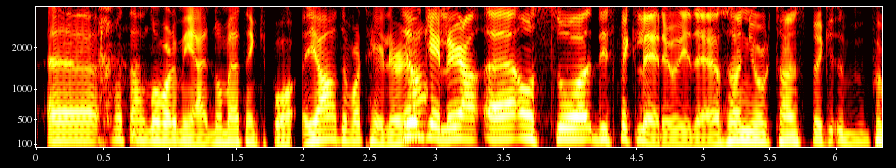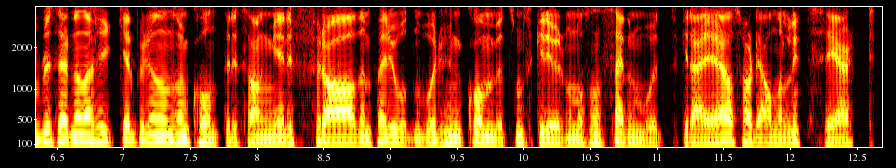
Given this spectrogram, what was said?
Uh, da, nå var det mye her. Nå må jeg tenke på Ja, det var Taylor, ja. Gaylor, ja. Uh, og så, De spekulerer jo i det. Så New York Times publiserte en artikkel på en sånn countrysanger fra den perioden hvor hun kom ut, som skriver om noe sånn selvmordsgreie, og så har de analysert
